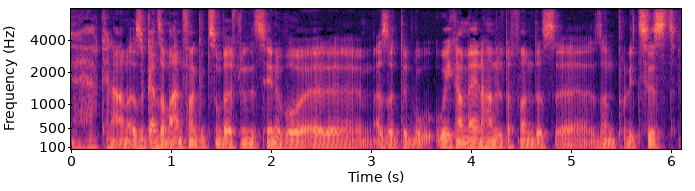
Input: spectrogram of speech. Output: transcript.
ja, keine Ahnung, also ganz am Anfang gibt es zum Beispiel eine Szene, wo, äh, also der Waker Man handelt davon, dass äh, so ein Polizist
